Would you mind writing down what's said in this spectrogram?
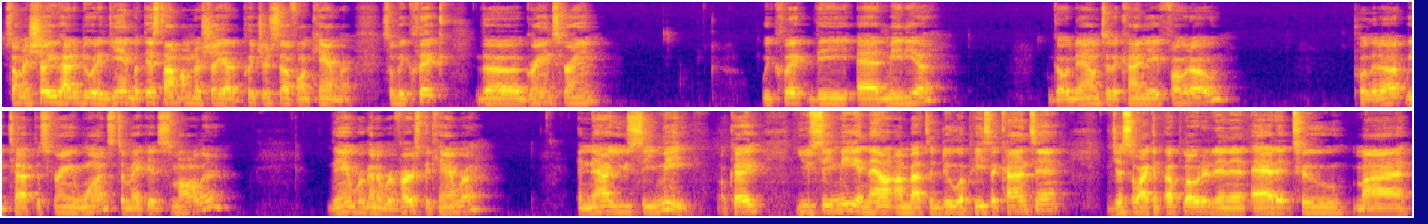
So I'm gonna show you how to do it again, but this time I'm gonna show you how to put yourself on camera. So we click the green screen we click the add media, go down to the Kanye photo, pull it up. We tap the screen once to make it smaller. Then we're gonna reverse the camera. And now you see me, okay? You see me and now I'm about to do a piece of content just so I can upload it and then add it to my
